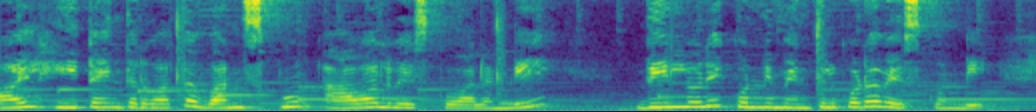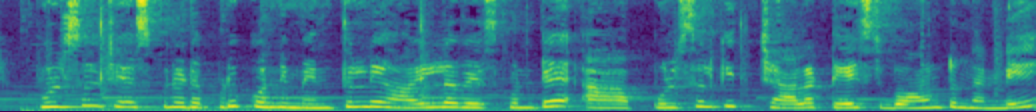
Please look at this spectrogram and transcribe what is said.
ఆయిల్ హీట్ అయిన తర్వాత వన్ స్పూన్ ఆవాలు వేసుకోవాలండి. దీనిలోనే కొన్ని మెంతులు కూడా వేసుకోండి. పులుసులు చేసుకునేటప్పుడు కొన్ని మెంతుల్ని ఆయిల్లో వేసుకుంటే ఆ పులుసులకి చాలా టేస్ట్ బాగుంటుందండి.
